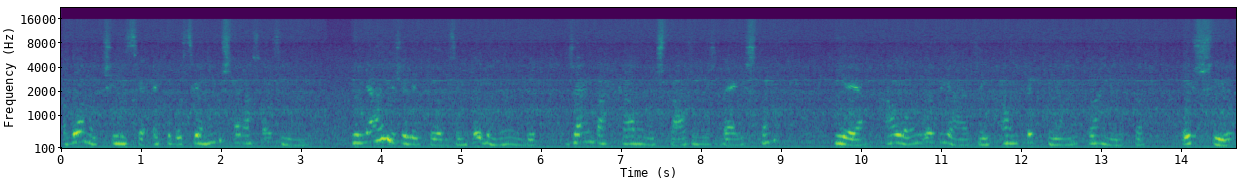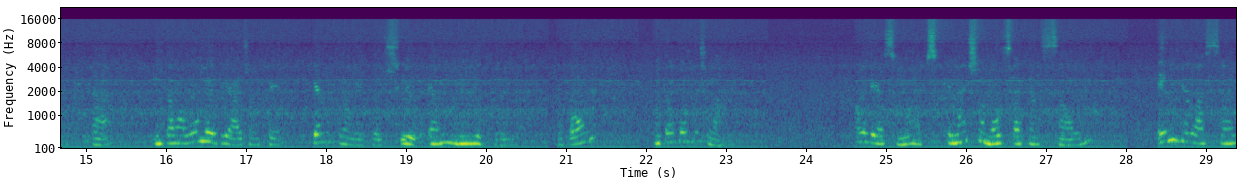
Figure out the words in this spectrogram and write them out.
A boa notícia é que você não estará sozinho. Milhares de leitores em todo o mundo já embarcaram nas páginas desta, que é A Longa Viagem a um Pequeno Planeta Hostil. Tá? Então, A Longa Viagem a um Pequeno Planeta Hostil é um livro, tá bom? Então, vamos lá. Ao ler a sinopse, o que mais chamou sua atenção em relação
